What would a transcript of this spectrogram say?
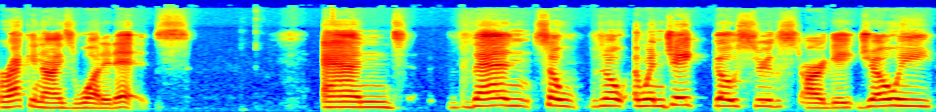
recognize what it is. And then so so when Jake goes through the Stargate, Joey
